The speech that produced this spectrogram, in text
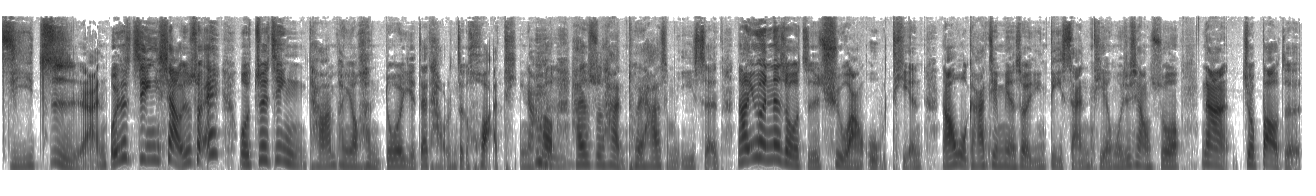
极自然。”我就惊吓，我就说：“哎、欸，我最近台湾朋友很多也在讨论这个话题。”然后他就说他很推他什么医生。然后因为那时候我只是去玩五天，然后我跟他见面的时候已经第三天，我就想说，那就抱着。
